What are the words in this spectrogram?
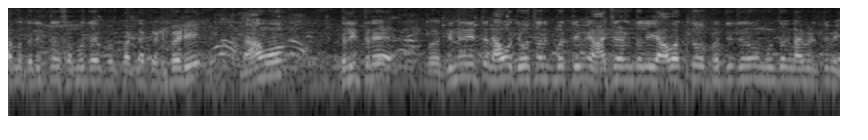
ನಮ್ಮ ದಲಿತ ಸಮುದಾಯ ಪಟ್ಟ ಕಟ್ಟಬೇಡಿ ನಾವು ದಲಿತರೇ, ದಿನನಿತ್ಯ ನಾವು ದೇವಸ್ಥಾನಕ್ಕೆ ಬರ್ತೀವಿ ಆಚರಣೆಯಲ್ಲಿ ಯಾವತ್ತು ಪ್ರತಿದಿನವೂ ಮುಂದಾಗಿ ನಾವಿರ್ತೀವಿ.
